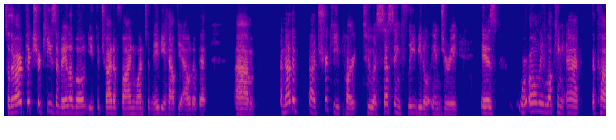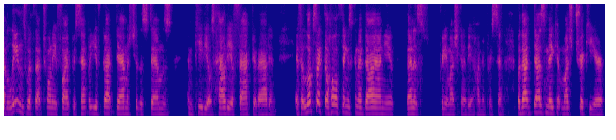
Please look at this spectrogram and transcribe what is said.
So there are picture keys available. You could try to find one to maybe help you out a bit. Um, another uh, tricky part to assessing flea beetle injury is we're only looking at the cotyledons with that 25%, but you've got damage to the stems and petioles. How do you factor that in? If it looks like the whole thing's going to die on you, then it's pretty much going to be 100%. But that does make it much trickier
